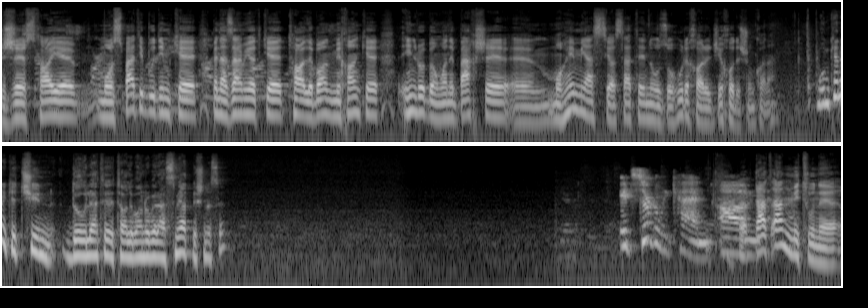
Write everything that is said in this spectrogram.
جست های مثبتی بودیم که به نظر میاد که طالبان می‌خوان که این رو به عنوان بخش مهمی از سیاست نوظهور خارجی خودشون کنن ممکنه که چین دولت طالبان رو به رسمیت بشناسه؟ um, قطعا می‌تونه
